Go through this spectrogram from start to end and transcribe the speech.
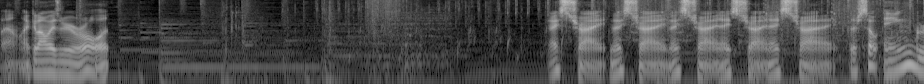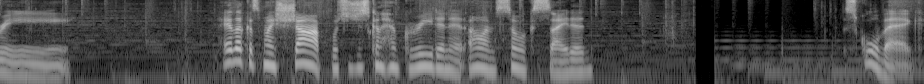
Well, I can always re-roll it. Nice try, nice try, nice try, nice try, nice try. They're so angry. Hey, look, it's my shop, which is just gonna have greed in it. Oh, I'm so excited. School bag.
